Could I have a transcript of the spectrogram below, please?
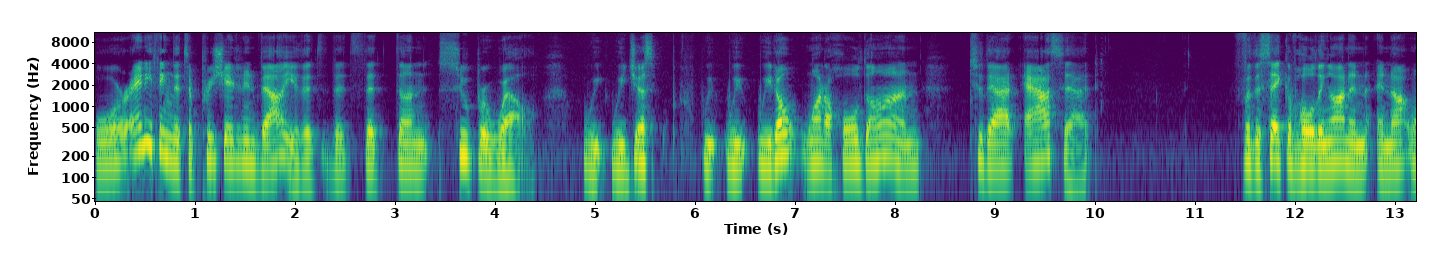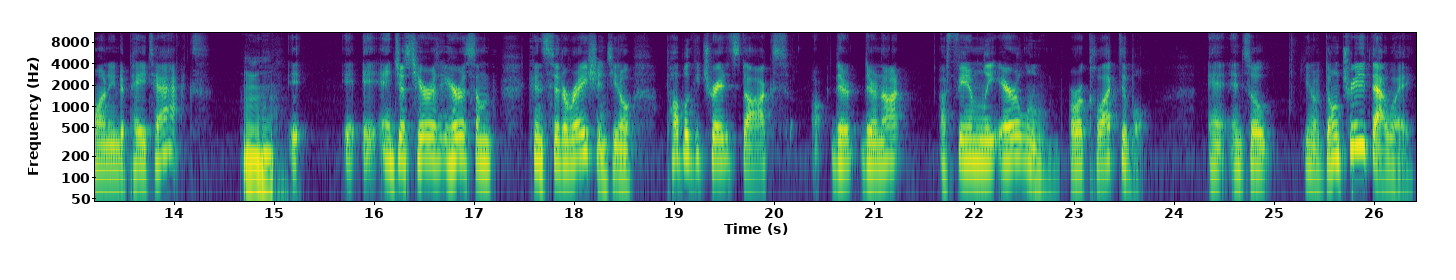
or anything that's appreciated in value that's that's that's done super well. We we just we we, we don't want to hold on to that asset for the sake of holding on and, and not wanting to pay tax. It, it, it- and just here, here are some considerations. You know, publicly traded stocks, uh, they're they're not a family heirloom or a collectible, and, and so you know, don't treat it that way.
